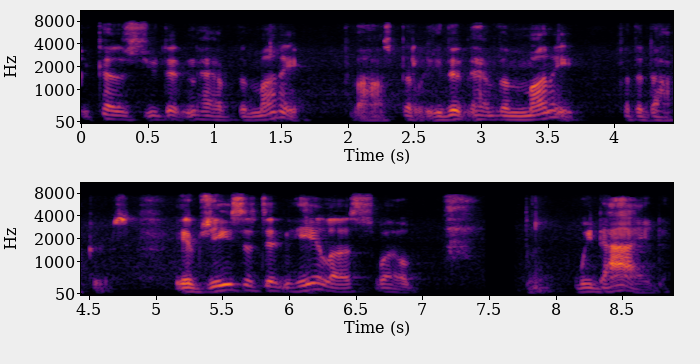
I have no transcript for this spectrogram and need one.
because you didn't have the money for the hospital. You didn't have the money for the doctors. If Jesus didn't heal us, well, we died.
